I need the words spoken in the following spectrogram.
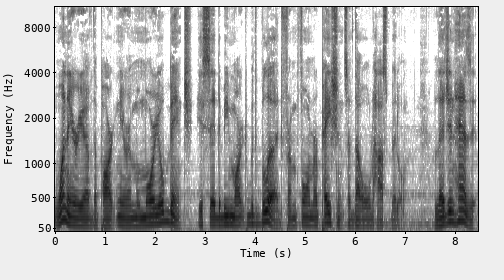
One area of the park near a memorial bench is said to be marked with blood from former patients of the old hospital. Legend has it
